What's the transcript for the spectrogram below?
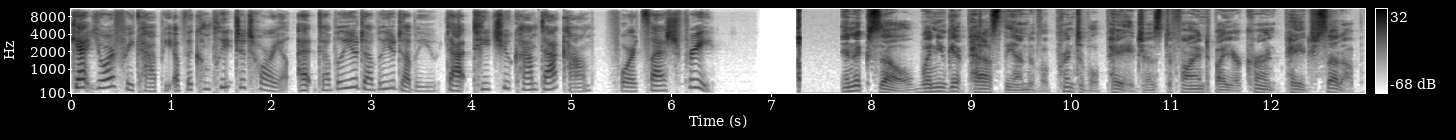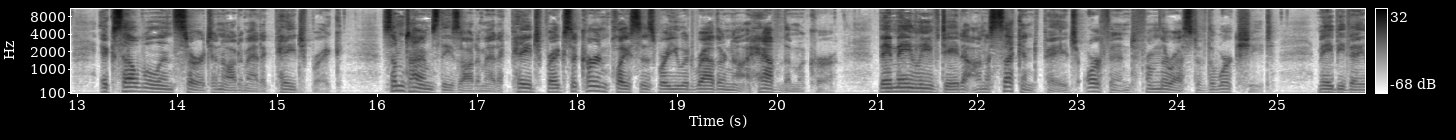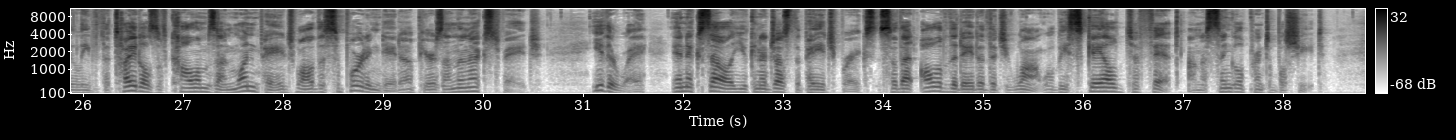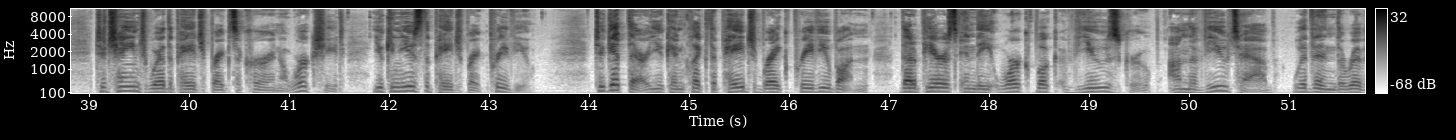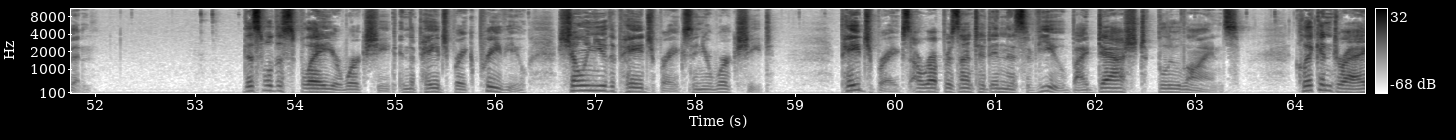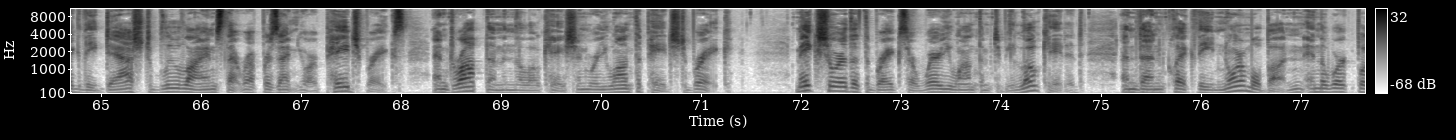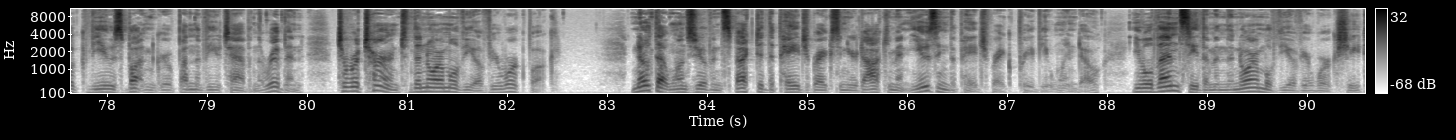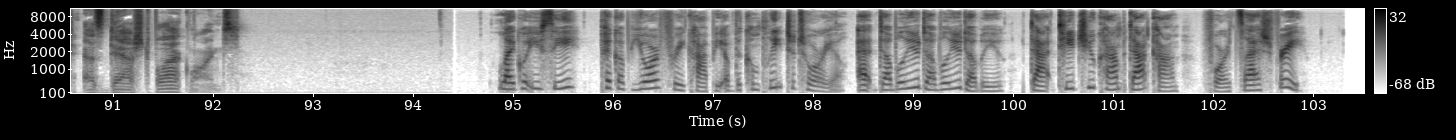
Get your free copy of the complete tutorial at www.teachucomp.com forward slash free. In Excel, when you get past the end of a printable page as defined by your current page setup, Excel will insert an automatic page break. Sometimes these automatic page breaks occur in places where you would rather not have them occur. They may leave data on a second page orphaned from the rest of the worksheet. Maybe they leave the titles of columns on one page while the supporting data appears on the next page. Either way, in Excel you can adjust the page breaks so that all of the data that you want will be scaled to fit on a single printable sheet. To change where the page breaks occur in a worksheet, you can use the Page Break Preview. To get there, you can click the Page Break Preview button that appears in the Workbook Views group on the View tab within the ribbon. This will display your worksheet in the page break preview, showing you the page breaks in your worksheet. Page breaks are represented in this view by dashed blue lines. Click and drag the dashed blue lines that represent your page breaks and drop them in the location where you want the page to break. Make sure that the breaks are where you want them to be located, and then click the Normal button in the Workbook Views button group on the View tab in the ribbon to return to the normal view of your workbook. Note that once you have inspected the page breaks in your document using the Page Break Preview window, you will then see them in the normal view of your worksheet as dashed black lines. Like what you see? Pick up your free copy of the complete tutorial at www.teachucomp.com forward slash free.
